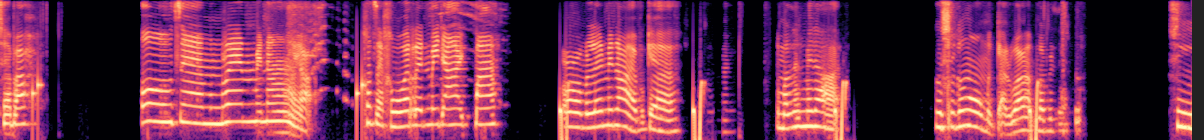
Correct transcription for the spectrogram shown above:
ใช่ปะโอ้แจมมันเล่นไม่ได้อะ เข้าใจคำว่าเล่นไม่ได้ปะเออมันเล่นไม่ได้อะพวกแกมันเล่นไม่ได้คือฉันก็งงเหมือนกันว่ามันเป็นคือ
